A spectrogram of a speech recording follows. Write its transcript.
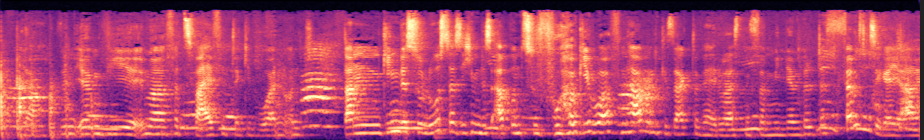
ja, bin irgendwie immer verzweifelter geworden. Und dann ging das so los, dass ich ihm das ab und zu vorgeworfen habe und gesagt habe, hey, du hast ein Familienbild der 50er Jahre.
